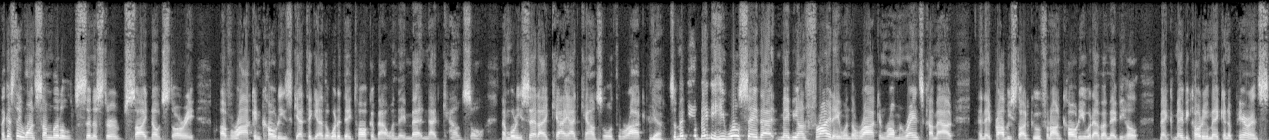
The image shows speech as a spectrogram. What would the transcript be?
I guess they want some little sinister side note story of Rock and Cody's get together. What did they talk about when they met and had counsel? And what he said? I, I had counsel with The Rock. Yeah. So maybe maybe he will say that maybe on Friday when The Rock and Roman Reigns come out and they probably start goofing on Cody or whatever. Maybe he'll make maybe Cody will make an appearance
